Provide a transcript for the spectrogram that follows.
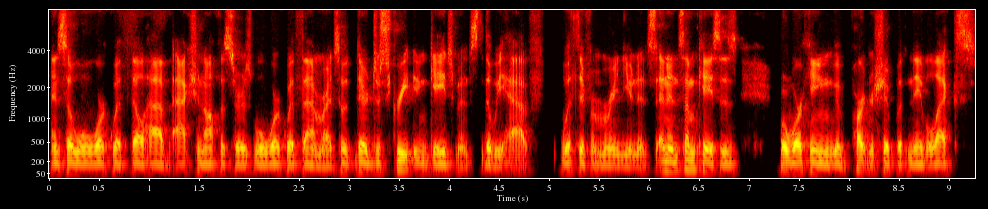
And so we'll work with, they'll have action officers, we'll work with them, right? So they're discrete engagements that we have with different Marine units. And in some cases, we're working with partnership with NavalX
